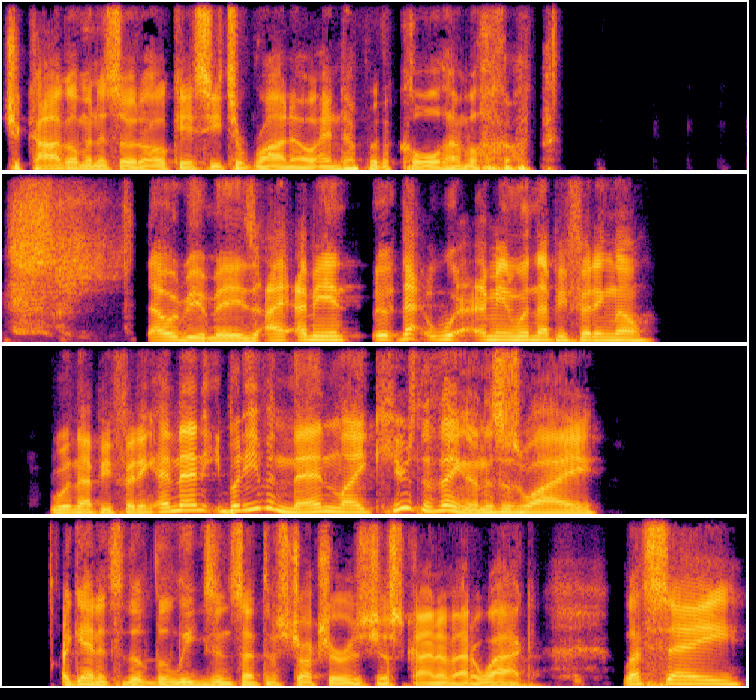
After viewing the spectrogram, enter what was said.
Chicago, Minnesota, OKC, Toronto end up with a cold envelope. that would be amazing. I, I mean, uh, that I mean, wouldn't that be fitting though? Wouldn't that be fitting? And then, but even then, like, here's the thing, and this is why, again, it's the the league's incentive structure is just kind of out of whack. Let's say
